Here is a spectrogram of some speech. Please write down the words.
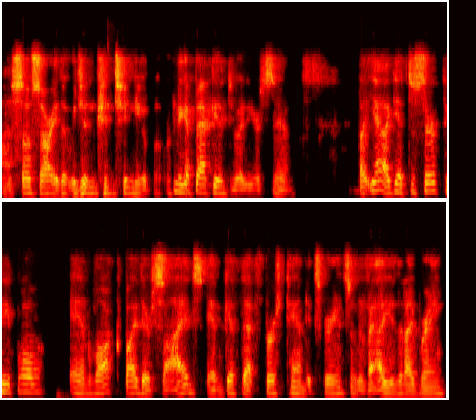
I'm so sorry that we didn't continue, but we're going to get back into it here soon. But yeah, I get to serve people and walk by their sides and get that firsthand experience of the value that I bring.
